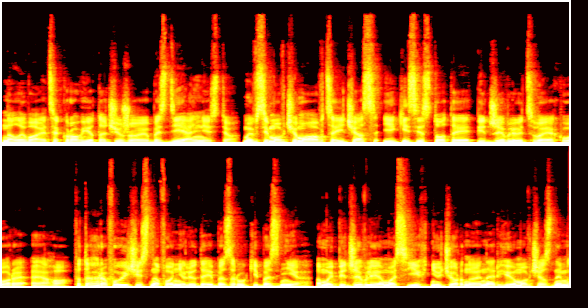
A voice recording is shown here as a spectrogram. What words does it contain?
наливається кров'ю та чужою бездіяльністю. Ми всі мовчимо, а в цей час якісь істоти підживлюють своє хворе его, фотографуючись на фоні людей без рук і без ніг. А ми підживлюємось їхню чорну енергію мовчазним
